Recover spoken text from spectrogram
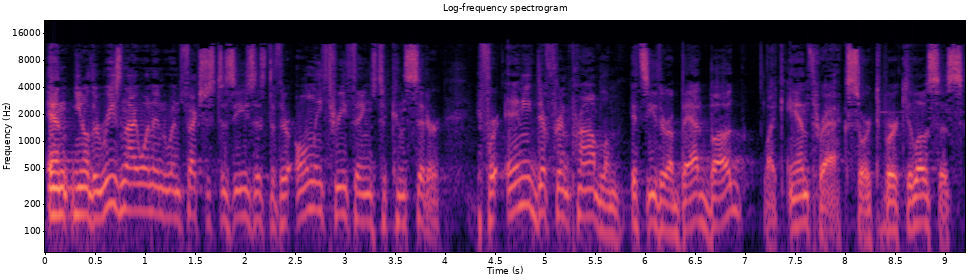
And, you know, the reason I went into infectious disease is that there are only three things to consider. For any different problem, it's either a bad bug, like anthrax or tuberculosis,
